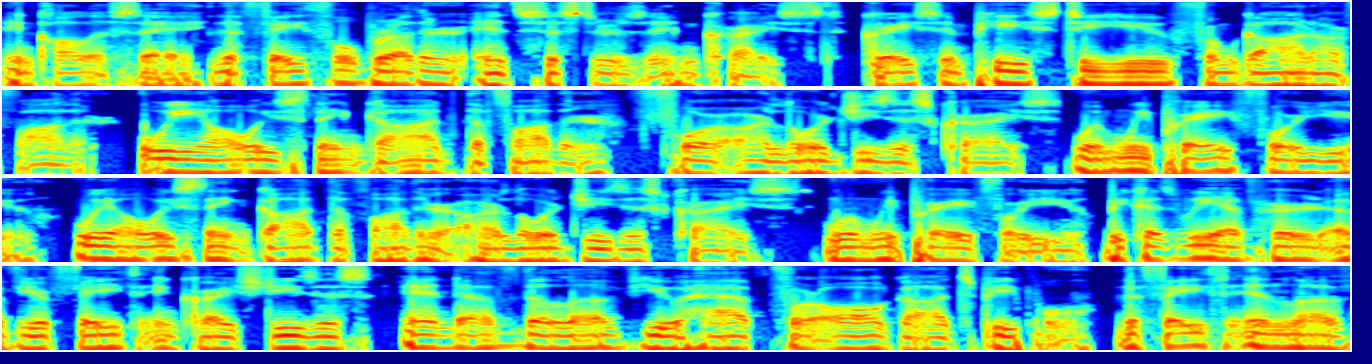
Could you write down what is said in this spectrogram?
in Colossae, the faithful brother and sisters in Christ. Grace and peace to you from God our Father. We always thank God the Father for our Lord Jesus Christ. When we pray for you, we always thank God the Father, our Lord Jesus Christ, when we pray for you, because we have heard of your faith in Christ Jesus and of the love you have for all God's people. The faith and love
